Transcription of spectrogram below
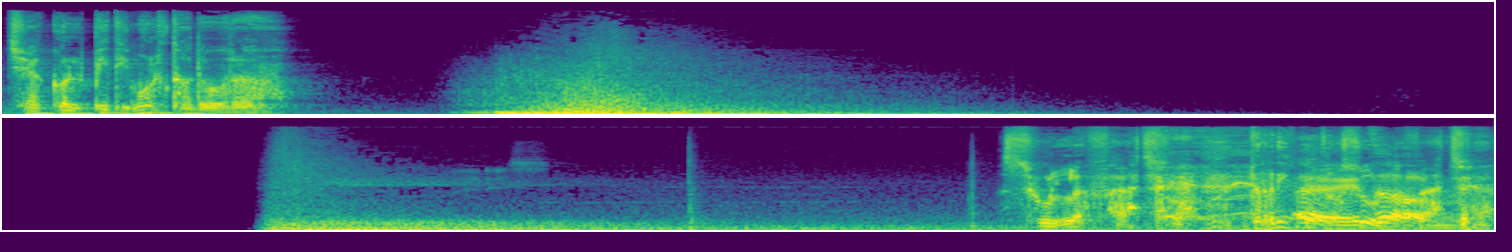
ci ha colpiti molto duro. Sulla faccia, dritto Ehi, sulla Tom. faccia.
